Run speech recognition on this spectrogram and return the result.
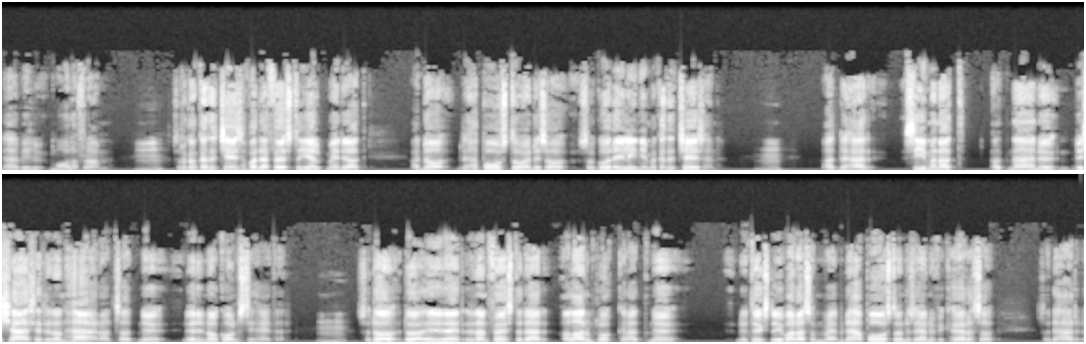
där vill måla fram mm. så då kan katekesen vara det första hjälpmedlet att att nå, det här påståendet så, så går det i linje med katekesen mm. att det här ser man att att nej nu, det skär sig redan här alltså att nu, nu är det några konstigheter. Mm. Så då, då är det redan första där alarmklockan att nu, nu tycks det ju vara som med det här påståendet som jag nu fick höra så, så det här,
